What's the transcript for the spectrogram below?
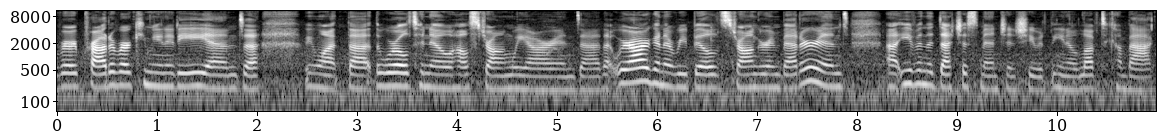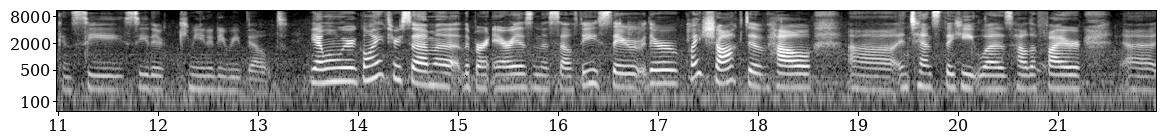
we're very proud of our community, and uh, we want the, the world to know how strong we are, and uh, that we are going to rebuild stronger and better. And uh, even the Duchess mentioned she would, you know, love to come back and see see their community rebuilt. Yeah, when we were going through some of the burnt areas in the southeast, they were, they were quite shocked of how uh, intense the heat was, how the fire uh,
